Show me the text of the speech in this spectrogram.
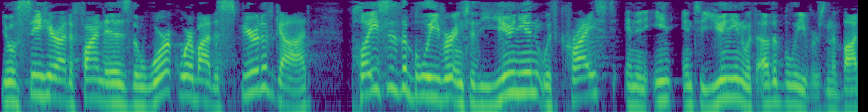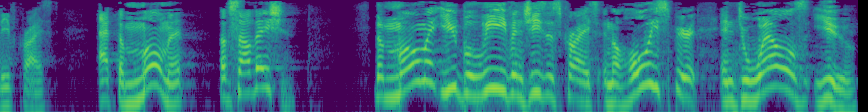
You'll see here I define it as the work whereby the Spirit of God places the believer into the union with Christ and into union with other believers in the body of Christ at the moment of salvation. The moment you believe in Jesus Christ and the Holy Spirit indwells you,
